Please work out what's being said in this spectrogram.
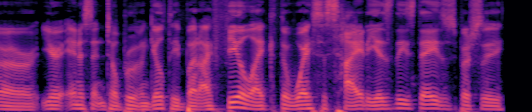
or you're innocent until proven guilty. But I feel like the way society is these days, especially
